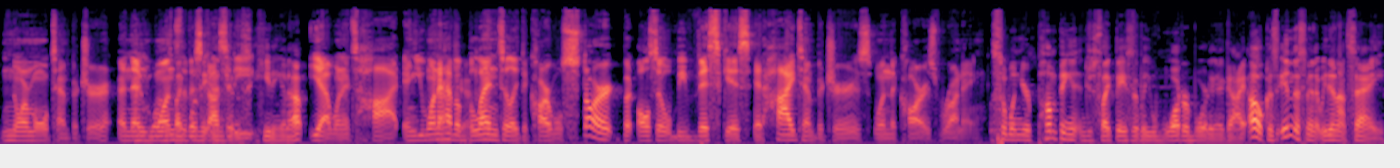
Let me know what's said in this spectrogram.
normal temperature and then And one's, like the viscosity the heating it up. yeah, when it's hot, and you want to have a blend so like the car will start, but also will be viscous at high temperatures when the car is running. So when you're pumping it and just like basically waterboarding a guy. Oh, because in this minute we did not say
